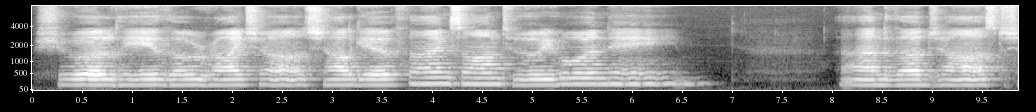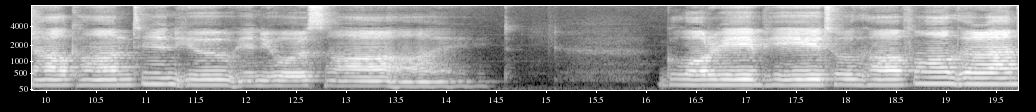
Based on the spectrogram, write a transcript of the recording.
Surely the righteous shall give thanks unto your name, and the just shall continue in your sight. Glory be to the Father and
